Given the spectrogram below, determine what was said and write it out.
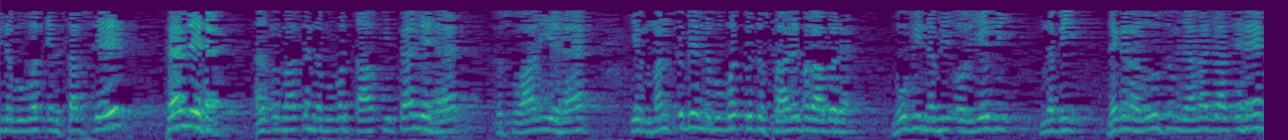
نبوت ان سب سے پہلے ہے۔ حضرت نبوت آپ کی پہلے ہے، تو سوال یہ ہے کہ منصب نبوت میں تو سارے برابر ہیں، وہ بھی نبی اور یہ بھی نبی۔ لیکن حضور سمجھانا چاہتے ہیں،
